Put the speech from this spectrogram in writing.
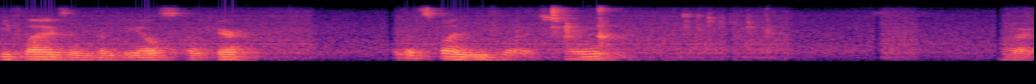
E flags and everything else. I Don't care. Let's find the E flags, shall we? All right.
